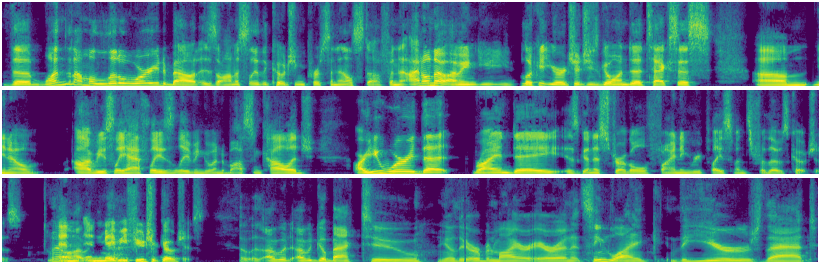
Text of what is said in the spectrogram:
the one that I'm a little worried about is honestly the coaching personnel stuff. And I don't know. I mean, you, you look at Yurcich, he's going to Texas. Um, you know, obviously Hafley is leaving, going to Boston College. Are you worried that Ryan Day is going to struggle finding replacements for those coaches well, and, would, and maybe future coaches? I would I would go back to you know the Urban Meyer era, and it seemed like the years that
